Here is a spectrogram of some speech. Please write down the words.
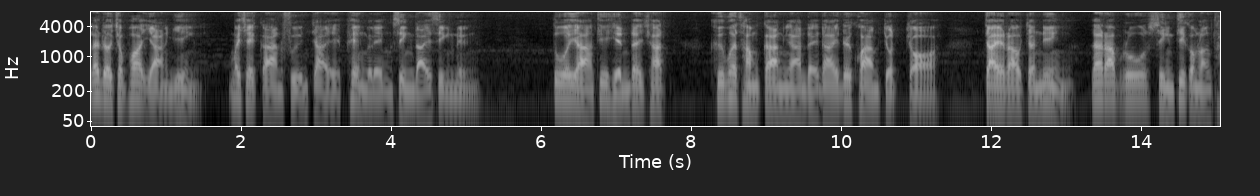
และโดยเฉพาะอย่างยิ่ง ไม่ใช่การฝืนใจเพ่งเล็งสิ่งใดสิ่งหนึ่ง ตัวอย่างที่เห็นได้ชัด คือเมื่อทำการงานใด ๆ ด้วยความจดจ่อ ใจเราจะนิ่งและรับรู้สิ่งที่กำลังท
